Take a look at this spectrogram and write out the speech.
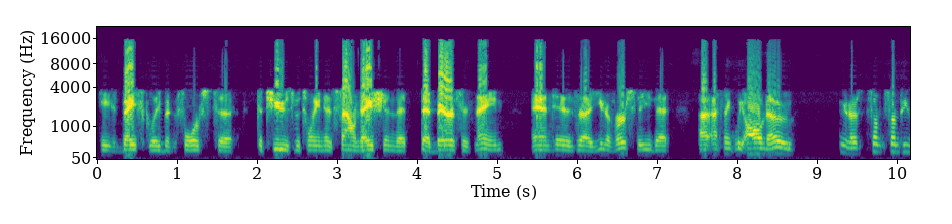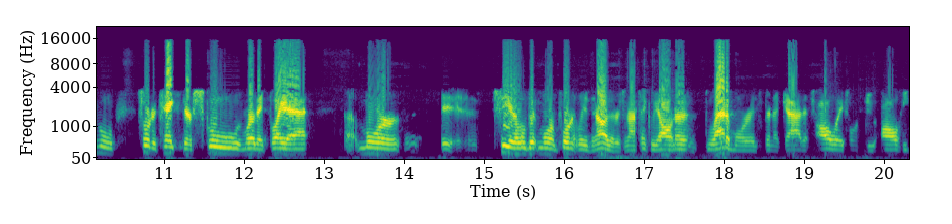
he's basically been forced to to choose between his foundation that that bears his name and his uh, university that uh, I think we all know. You know, some some people sort of take their school and where they play at uh, more uh, see it a little bit more importantly than others, and I think we all know Lattimore has been a guy that's always wanted to do all he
